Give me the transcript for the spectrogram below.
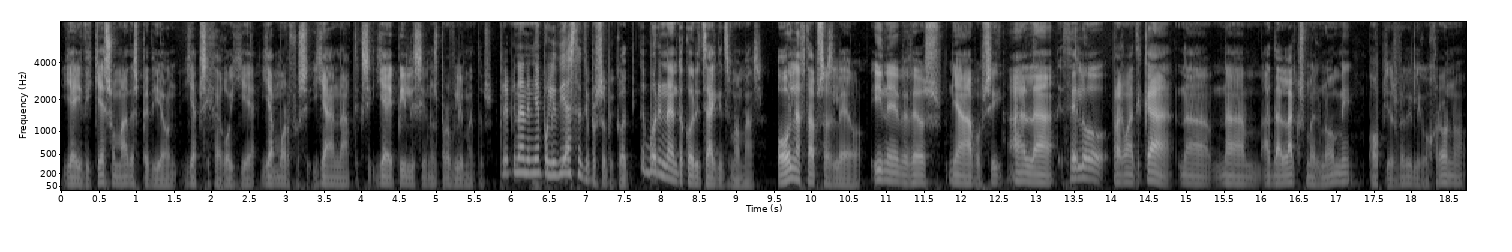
για ειδικές ομάδες παιδιών, για ψυχαγωγία, για μόρφωση, για ανάπτυξη, για επίλυση ενός προβλήματος. Πρέπει να είναι μια πολυδιάστατη προσωπικότητα. Δεν μπορεί να είναι το κοριτσάκι της μαμάς. Όλα αυτά που σας λέω είναι βεβαίως μια άποψη, αλλά θέλω πραγματικά να, να ανταλλάξουμε γνώμη, όποιος βρει λίγο χρόνο,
